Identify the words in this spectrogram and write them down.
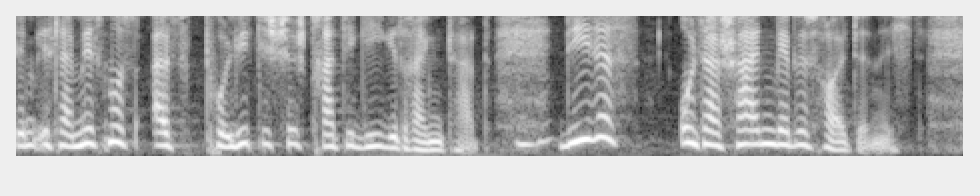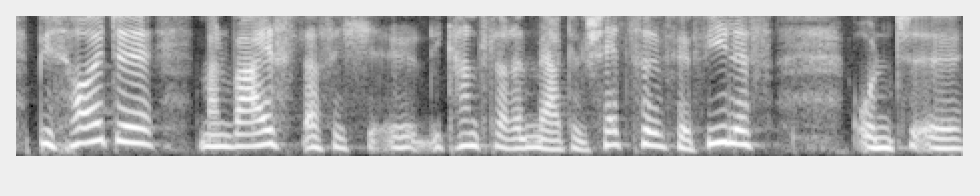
dem Islamismus als politische Strategie gedrängt hat. Mhm. Dieses unterscheiden wir bis heute nicht. Bis heute, man weiß, dass ich äh, die Kanzlerin Merkel schätze für vieles und äh,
